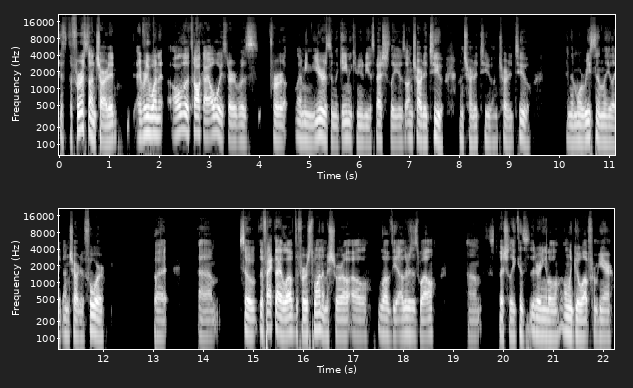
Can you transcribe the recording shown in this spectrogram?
it's the first Uncharted. Everyone, all the talk I always heard was for I mean years in the gaming community, especially, it was Uncharted Two, Uncharted Two, Uncharted Two, and then more recently like Uncharted Four. But um, so the fact that I love the first one, I'm sure I'll, I'll love the others as well. Um, especially considering it'll only go up from here.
